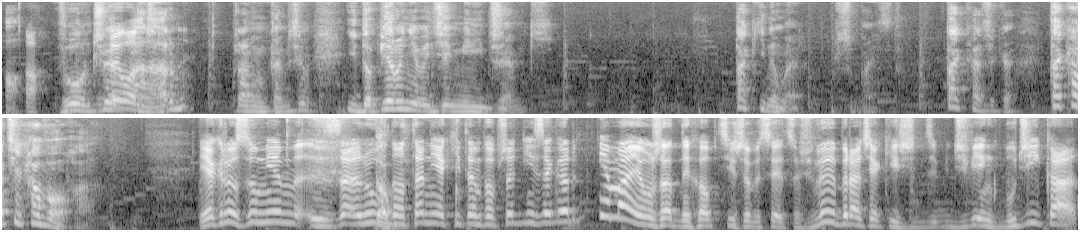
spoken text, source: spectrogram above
o, O, wyłączyłem wyłączony. alarm prawym klawiszem i dopiero nie będziemy mieli drzemki. Taki numer, proszę Państwa. Taka, cieka taka ciekawocha. Jak rozumiem, zarówno Dobrze. ten, jak i ten poprzedni zegar nie mają żadnych opcji, żeby sobie coś wybrać, jakiś dźwięk budzika.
